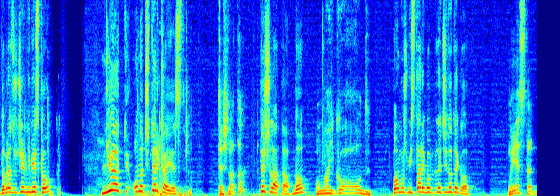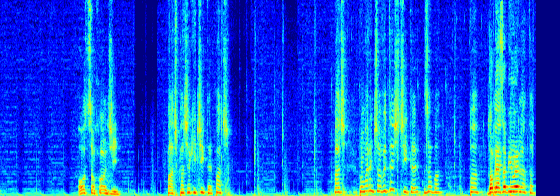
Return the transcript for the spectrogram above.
Dobra, zrzuciłem niebieską. Nie, ty, ona cheaterka jest. Też lata? Też lata, no. Oh my god! Pomóż mi stary, bo leci do tego. No jestem. O co chodzi? Patrz, patrz jaki cheater, patrz. Patrz, pomarańczowy też cheater, zobacz. Pa. Dobra, pa, zabiłem. Pa, jak lata.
